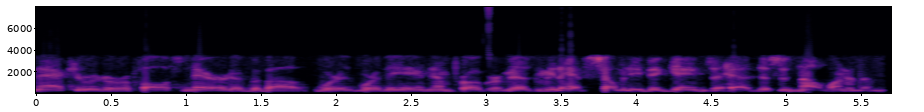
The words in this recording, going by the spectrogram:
an accurate or a false narrative about where, where the A&M program is. I mean, they have so many big games ahead. This is not one of them.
